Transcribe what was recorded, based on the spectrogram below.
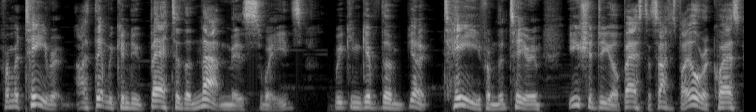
from a tea room. I think we can do better than that, Miss Sweets. We can give them, you know, tea from the tea room. You should do your best to satisfy all requests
